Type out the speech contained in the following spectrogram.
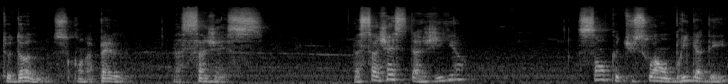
te donne ce qu'on appelle la sagesse. La sagesse d'agir sans que tu sois embrigadé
